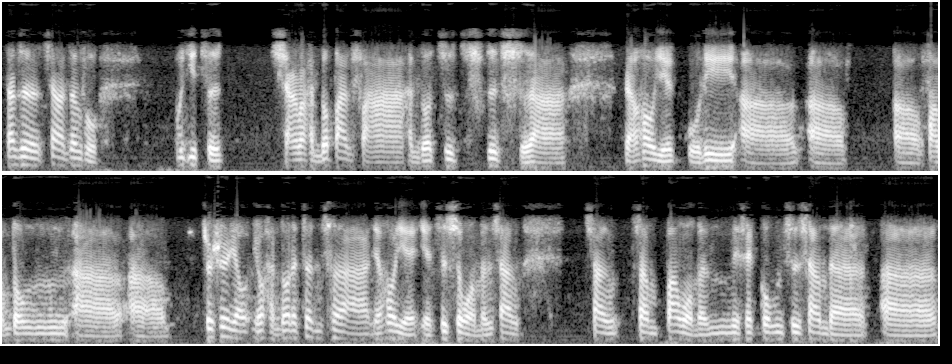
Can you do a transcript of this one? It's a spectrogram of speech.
但是香港政府不一直想了很多办法啊，很多支支持啊，然后也鼓励啊啊啊房东啊啊，就是有有很多的政策啊，然后也也支持我们上上上帮我们那些工资上的呃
